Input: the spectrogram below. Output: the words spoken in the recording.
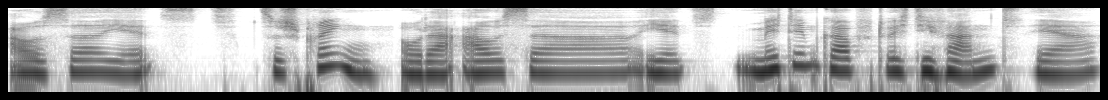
außer jetzt zu springen oder außer jetzt mit dem Kopf durch die Wand, ja.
